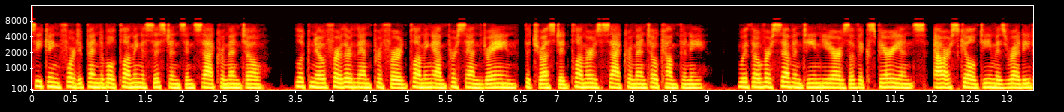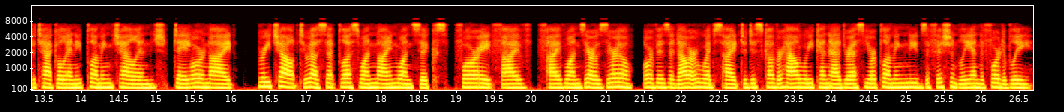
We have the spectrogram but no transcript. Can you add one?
Seeking for dependable plumbing assistance in Sacramento? Look no further than Preferred Plumbing Ampersand Drain, the trusted plumbers Sacramento company. With over 17 years of experience, our skilled team is ready to tackle any plumbing challenge, day or night. Reach out to us at plus 1916 485 5100 or visit our website to discover how we can address your plumbing needs efficiently and affordably.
